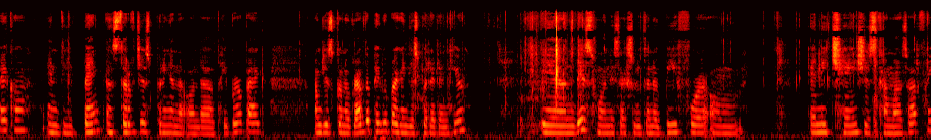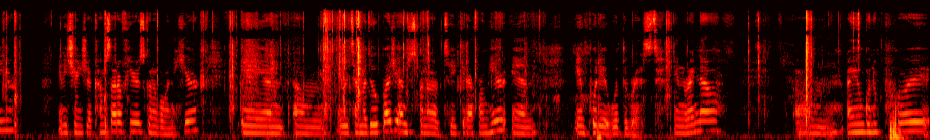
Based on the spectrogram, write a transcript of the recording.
icon in the bank instead of just putting it on the paper bag i'm just gonna grab the paper bag and just put it in here. And this one is actually gonna be for um any change that comes out of here. Any change that comes out of here is gonna go in here. And um, every time I do a budget I'm just gonna take it out from here and and put it with the rest. And right now um, I am gonna put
